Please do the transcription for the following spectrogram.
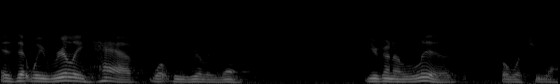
is that we really have what we really want. You're going to live for what you want.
